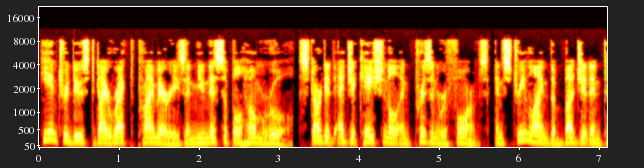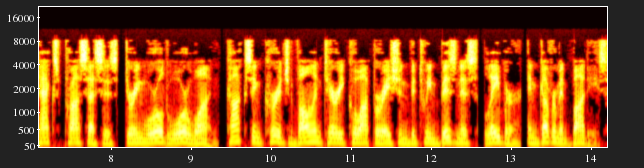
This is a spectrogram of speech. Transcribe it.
He introduced direct primaries and municipal home rule, started educational and prison reforms, and streamlined the budget and tax processes. During World War I, Cox encouraged voluntary cooperation between business, labor, and government bodies.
